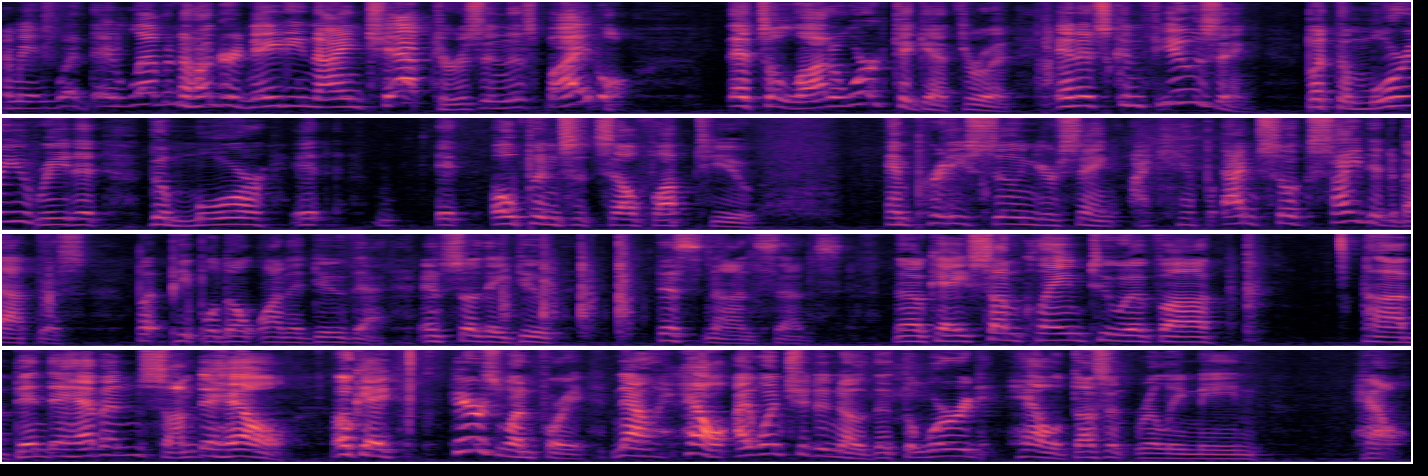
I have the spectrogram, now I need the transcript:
I mean, what 1189 chapters in this Bible. That's a lot of work to get through it, and it's confusing. But the more you read it, the more it it opens itself up to you. And pretty soon you're saying, I can't, I'm so excited about this. But people don't want to do that. And so they do this nonsense. Okay, some claim to have uh, uh, been to heaven, some to hell. Okay, here's one for you. Now, hell, I want you to know that the word hell doesn't really mean hell.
